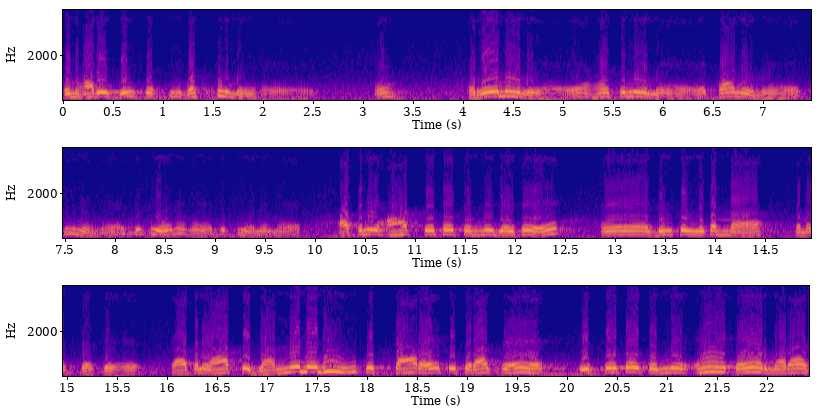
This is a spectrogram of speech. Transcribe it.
तुम्हारी दिलचस्पी वस्तु में है? रोने में है, हंसने में है, खाने में है, पीने में दुखी होने में है, दुखी होने में अपने आप को तो तुमने जैसे बिल्कुल निकम्मा समझ करके तो अपने आप को जानने में भी कुछ सार है, कुछ रास्ते है, इसको तो तुमने एक और महाराज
